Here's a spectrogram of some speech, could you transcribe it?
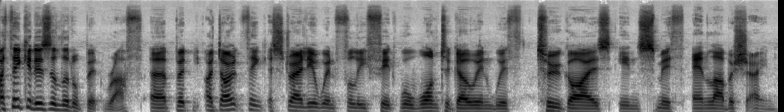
I think it is a little bit rough, uh, but I don't think Australia, when fully fit, will want to go in with two guys in Smith and Labuschagne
